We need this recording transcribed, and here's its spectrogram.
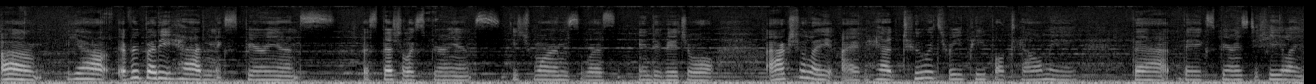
Um, yeah, everybody had an experience, a special experience. Each one's was individual. Actually, I've had two or three people tell me that they experienced a healing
